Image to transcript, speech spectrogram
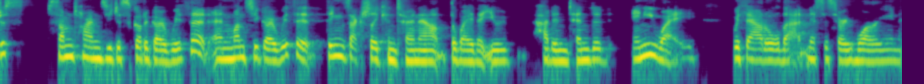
just sometimes you just got to go with it. And once you go with it, things actually can turn out the way that you had intended anyway, without all that necessary worry and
